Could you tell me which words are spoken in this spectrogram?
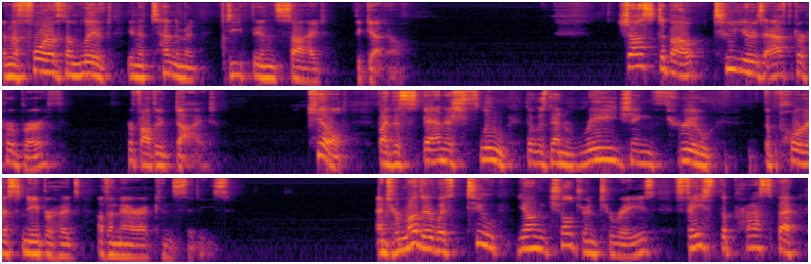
and the four of them lived in a tenement deep inside the ghetto. Just about two years after her birth, her father died, killed by the Spanish flu that was then raging through the poorest neighborhoods of American cities. And her mother, with two young children to raise, faced the prospect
